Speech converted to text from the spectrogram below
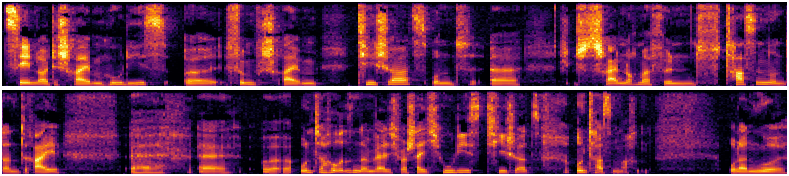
zehn Leute schreiben Hoodies, äh, fünf schreiben T-Shirts und äh, schreiben nochmal fünf Tassen und dann drei äh, äh, äh, Unterhosen, dann werde ich wahrscheinlich Hoodies, T-Shirts und Tassen machen. Oder nur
